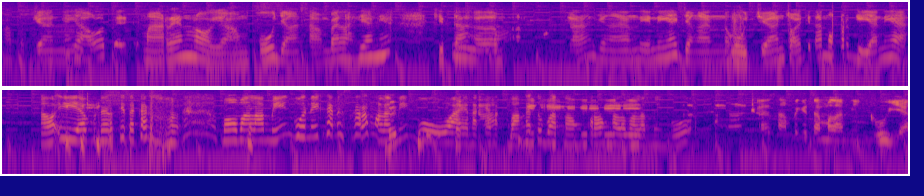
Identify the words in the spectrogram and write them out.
Hujannya ya Allah dari kemarin loh ya ampun jangan sampai lah Yan ya kita Iya. em, sekarang jangan ini ya jangan hujan soalnya kita mau pergi Yan ya. Oh iya benar kita kan mau malam minggu nih kan sekarang malam Betul. minggu. Wah enak-enak banget tuh buat nongkrong kalau malam minggu. Sampai kita malam minggu ya.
